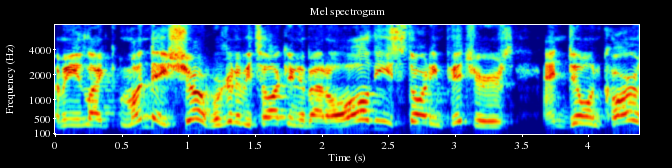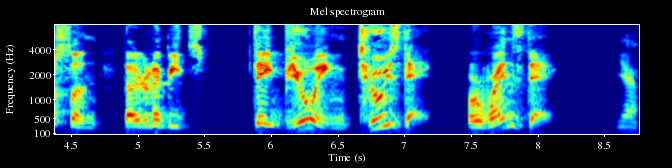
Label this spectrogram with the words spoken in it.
I mean, like Monday's show, we're going to be talking about all these starting pitchers and Dylan Carlson that are going to be debuting Tuesday or Wednesday. Yeah.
